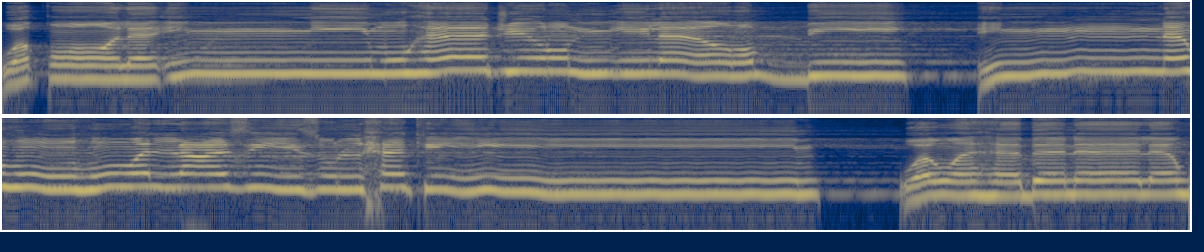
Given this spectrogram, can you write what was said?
وقال إني مهاجر إلى ربي إنه هو العزيز الحكيم. ووهبنا له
